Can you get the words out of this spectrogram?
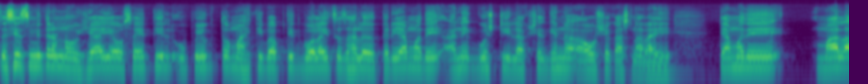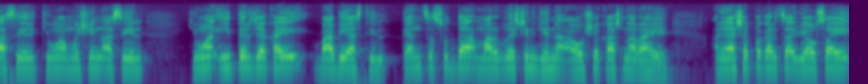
तसेच मित्रांनो ह्या व्यवसायातील उपयुक्त माहितीबाबतीत बोलायचं झालं तर यामध्ये अनेक गोष्टी लक्षात घेणं आवश्यक असणार आहे. त्यामध्ये माल असेल किंवा मशीन असेल किंवा इतर ज्या काही बाबी असतील त्यांचंसुद्धा मार्गदर्शन घेणं आवश्यक असणार आहे. आणि अशा प्रकारचा व्यवसाय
